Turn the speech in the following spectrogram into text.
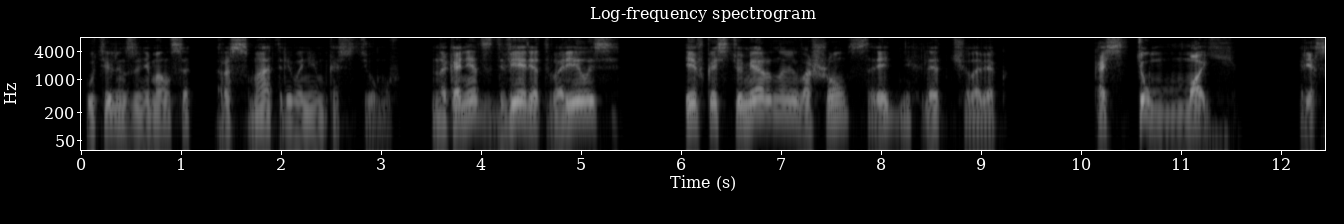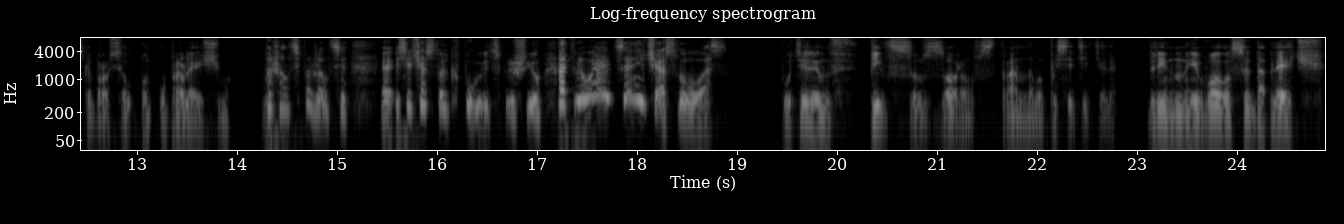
Путилин занимался рассматриванием костюмов. Наконец дверь отворилась, и в костюмерную вошел средних лет человек. — Костюм мой! — резко бросил он управляющему. — Пожалуйста, пожалуйста, э, сейчас только пуговиц пришью. Отрываются они часто у вас. Путилин впился взором в странного посетителя. Длинные волосы до плеч,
